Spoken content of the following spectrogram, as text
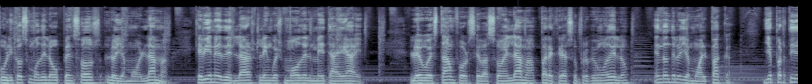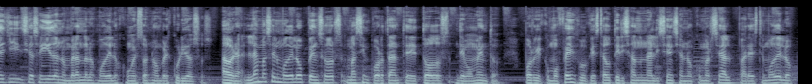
publicó su modelo open source, lo llamó Llama, que viene del Large Language Model Meta AI. Luego Stanford se basó en Llama para crear su propio modelo, en donde lo llamó Alpaca, y a partir de allí se ha seguido nombrando los modelos con estos nombres curiosos. Ahora, Llama es el modelo open source más importante de todos de momento, porque como Facebook está utilizando una licencia no comercial para este modelo,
